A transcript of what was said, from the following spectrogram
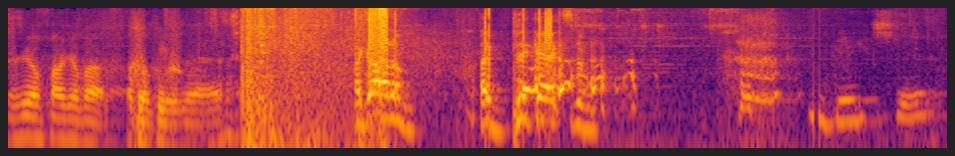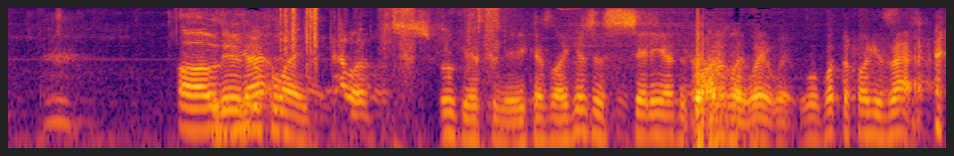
Let's go fuck him up. Fuck up his ass. I got him. I pickaxed him. Good shit. Oh, that was Dude, that beautiful. like that looked spooky to me because like he's just sitting at the door. I was like, wait, wait, wh- what the fuck is that?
